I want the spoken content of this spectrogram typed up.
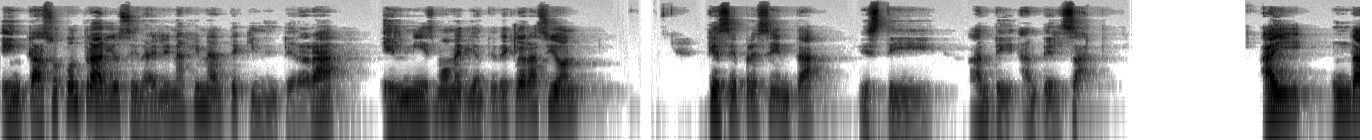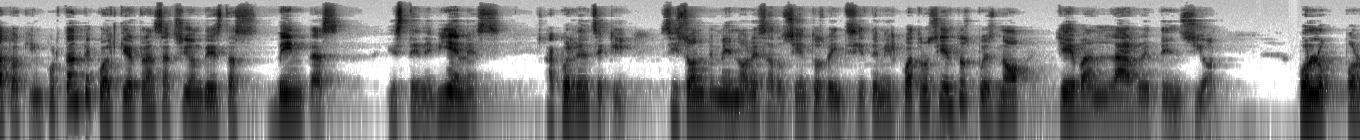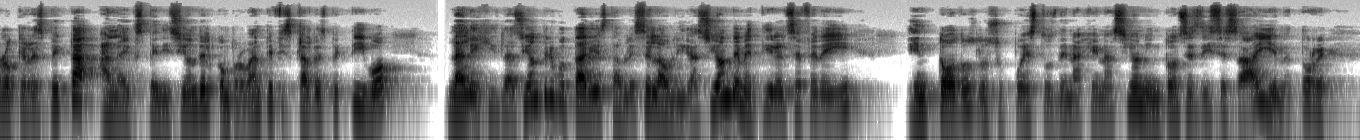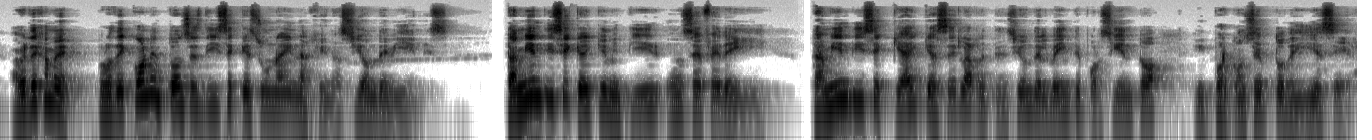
en caso contrario será el enajenante quien enterará el mismo mediante declaración que se presenta este, ante, ante el SAT. Hay un dato aquí importante, cualquier transacción de estas ventas este, de bienes Acuérdense que si son menores a 227.400, pues no llevan la retención. Por lo, por lo que respecta a la expedición del comprobante fiscal respectivo, la legislación tributaria establece la obligación de emitir el CFDI en todos los supuestos de enajenación. Y entonces dices, ay, en la torre. A ver, déjame, Prodecon entonces dice que es una enajenación de bienes. También dice que hay que emitir un CFDI. También dice que hay que hacer la retención del 20% por concepto de ISR.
